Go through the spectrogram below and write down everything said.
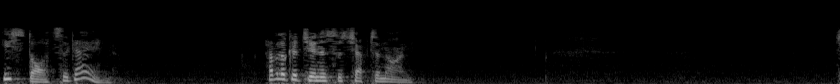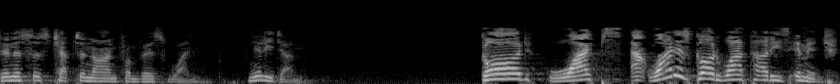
He starts again. Have a look at Genesis chapter 9. Genesis chapter 9 from verse 1. Nearly done. God wipes out. Why does God wipe out his image?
